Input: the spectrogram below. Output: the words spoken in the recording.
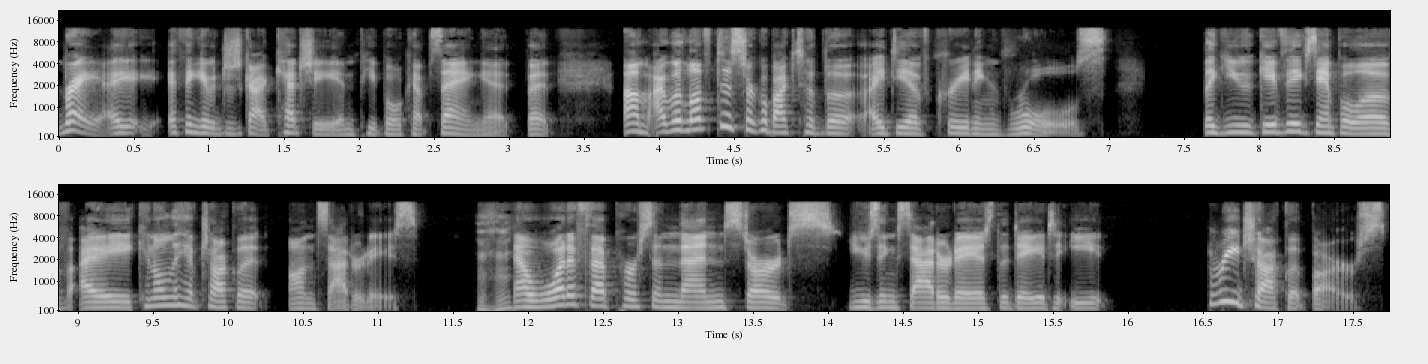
Right. I I think it just got catchy and people kept saying it. But um, I would love to circle back to the idea of creating rules. Like you gave the example of I can only have chocolate on Saturdays. Mm-hmm. Now, what if that person then starts using Saturday as the day to eat three chocolate bars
